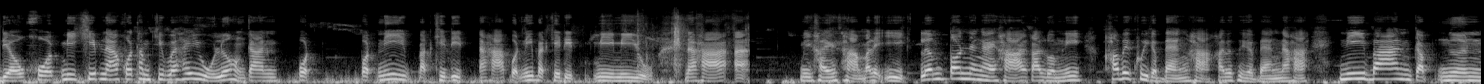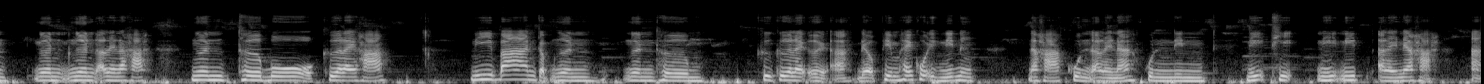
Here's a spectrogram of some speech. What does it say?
เดี๋ยวโค้ดมีคลิปนะโค้ดทำคลิปไว้ให้อยู่เรื่องของการปลดปลดหนี้บัตรเครดิตนะคะปลดหนี้บัตรเครดิตมีมีอยู่นะคะอะมีใครถามอะไรอีก เริ่มต้นยังไงคะการรวมหนี้เข้าไปคุยกับแบงค์ค่ะ เข้าไปคุยกับแบงค์นะคะหนี้บ้านกับเงินเงินเงินอะไรนะคะ เงินเทอร์โบคืออะไรคะ หนี้บ้านกับเงินเงินเทอม คือคืออะไรเอ่ยอะเดี๋ยวพิมพ์ให้โค้ดอีกนิดนึงนะคะ คุณอะไรนะ คุณนินนิธินินิดอะไรเนี่ยค่ะอะ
